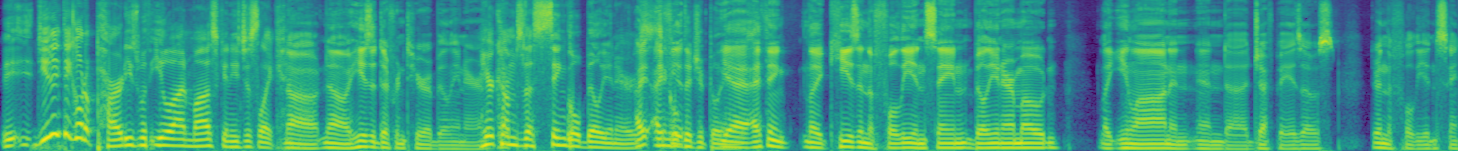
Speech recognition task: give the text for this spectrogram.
Do you think they go to parties with Elon Musk and he's just like, No, no, he's a different tier of billionaire. here comes the single billionaires, I, I single feel- digit billionaires? Yeah, I think like he's in the fully insane billionaire mode, like Elon and and uh, Jeff Bezos. They're in the fully insane.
